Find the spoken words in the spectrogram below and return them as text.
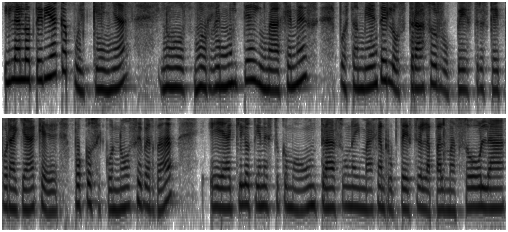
y la lotería acapulqueña nos, remite a imágenes, pues también de los trazos rupestres que hay por allá, que poco se conoce, ¿verdad? Eh, aquí lo tienes tú como un trazo, una imagen rupestre, la palma sola,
